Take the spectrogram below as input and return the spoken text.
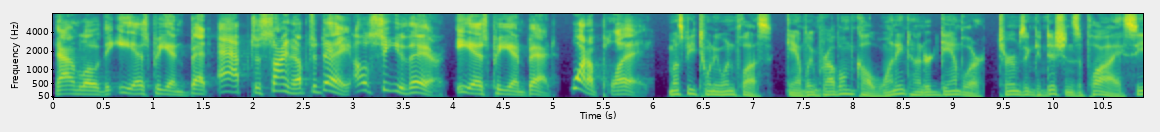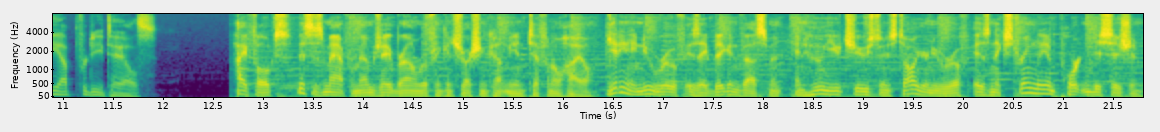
Download the ESPN Bet app to sign up today. I'll see you there. ESPN Bet. What a play. Must be 21 plus. Gambling problem? Call 1 800 Gambler. Terms and conditions apply. See app for details. Hi, folks. This is Matt from MJ Brown Roofing Construction Company in Tiffin, Ohio. Getting a new roof is a big investment, and who you choose to install your new roof is an extremely important decision.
